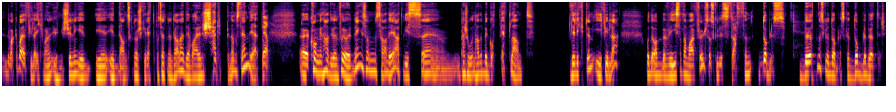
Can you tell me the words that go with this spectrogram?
Det var ikke bare at fylla ikke var noen unnskyldning i, i, i dansk-norsk rett på 1700-tallet, det var en skjerpende omstendighet. Ja. Eh, Kongen hadde jo en forordning som sa det at hvis personen hadde begått et eller annet deliktum i fylla, og det var bevist at han var full, så skulle straffen dobles. Bøtene skulle dobles, skulle doble bøter.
